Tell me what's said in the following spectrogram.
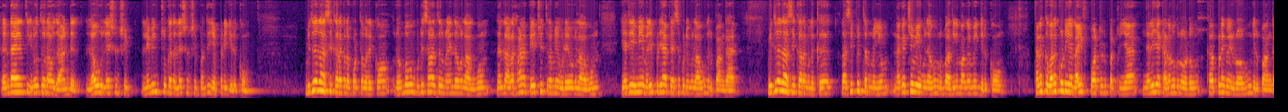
ரெண்டாயிரத்தி இருபத்தோராவது ஆண்டு love relationship living together relationship வந்து எப்படி இருக்கும்? மிதுன ராசிக்காரங்களை பொறுத்த வரைக்கும் ரொம்பவும் புத்திசாலத்தில் நிறைந்தவர்களாகவும் நல்ல அழகான பேச்சு திறமை உடையவர்களாகவும் எதையுமே வெளிப்படையாக பேசக்கூடியவர்களாகவும் இருப்பாங்க. மிதுன ராசிக்காரங்களுக்கு ரசிப்புத்தன்மையும் நகைச்சுவை உணவும் ரொம்ப அதிகமாகவே இருக்கும். தனக்கு வரக்கூடிய லைஃப் பார்ட்னர் பற்றிய நிறைய கனவுகளோடும் கற்பனைகளோடும் இருப்பாங்க.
